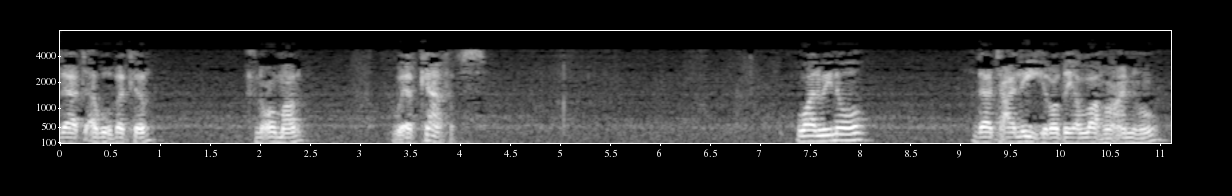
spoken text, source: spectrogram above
that Abu Bakr and Umar were kafirs. While we know that Ali radiallahu anhu,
